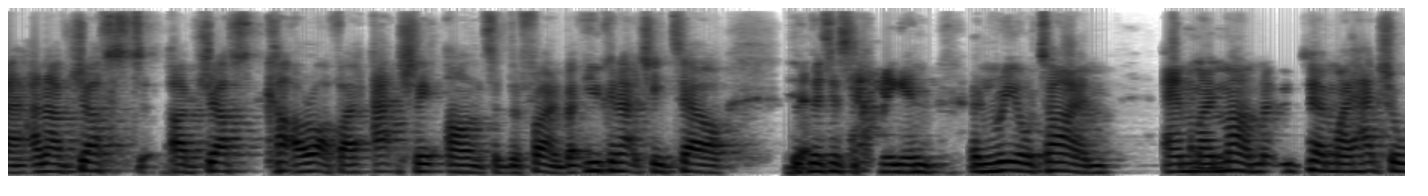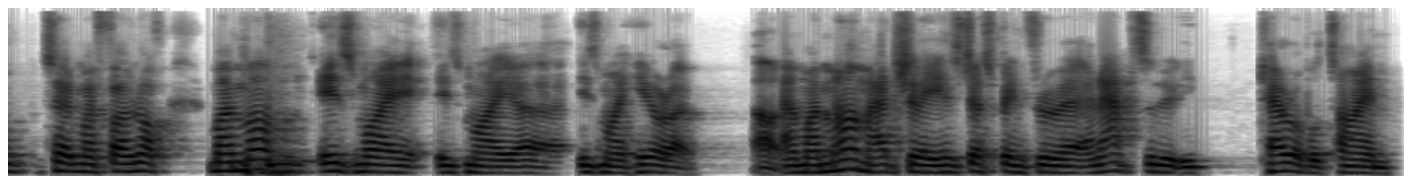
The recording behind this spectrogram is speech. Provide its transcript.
Uh, and I've just I've just cut her off. I actually answered the phone, but you can actually tell that yeah. this is happening in in real time. And my mum turned my actual turned my phone off. My mum is my is my uh, is my hero, oh. and my mum actually has just been through an absolutely terrible time.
